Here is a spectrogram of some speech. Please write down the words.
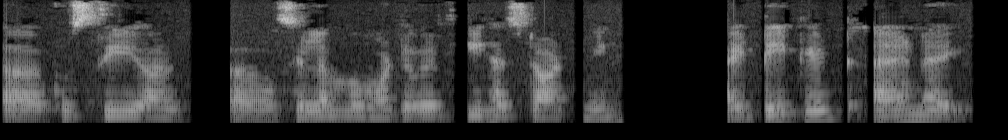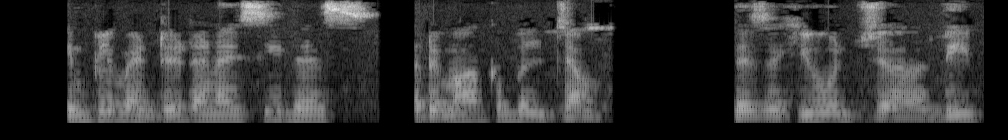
uh, Kusti or uh, Silambam, whatever he has taught me. I take it and I implement it, and I see there's a remarkable jump. There's a huge uh, leap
